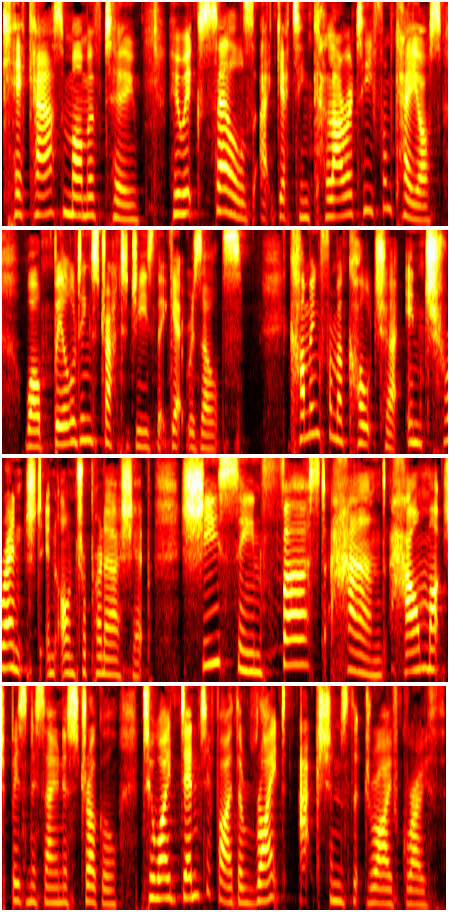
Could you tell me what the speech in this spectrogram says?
kick ass mum of two who excels at getting clarity from chaos while building strategies that get results. Coming from a culture entrenched in entrepreneurship, she's seen firsthand how much business owners struggle to identify the right actions that drive growth.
